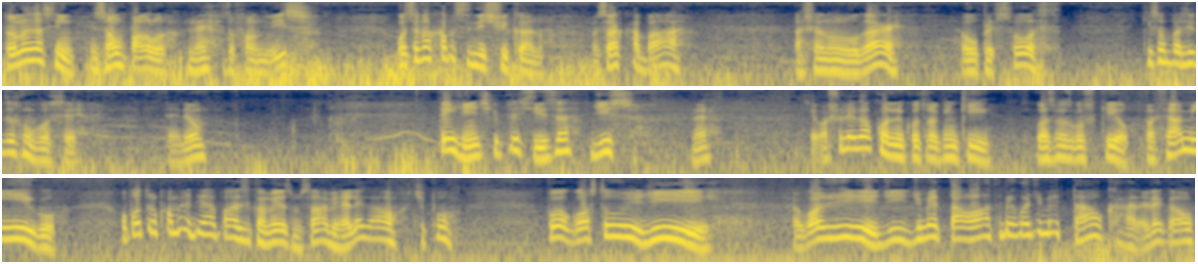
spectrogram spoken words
Pelo menos assim, em São Paulo, né? Estou falando isso. Você vai acabar se identificando. Você vai acabar achando um lugar ou pessoas que são parecidas com você, entendeu? Tem gente que precisa disso, né? Eu acho legal quando encontro alguém que gosta dos meus gostos que eu, pra ser amigo, ou pra trocar uma ideia básica mesmo, sabe? É legal. Tipo, pô, eu gosto de. Eu gosto de, de, de metal. Ah, também gosto de metal, cara. É legal.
